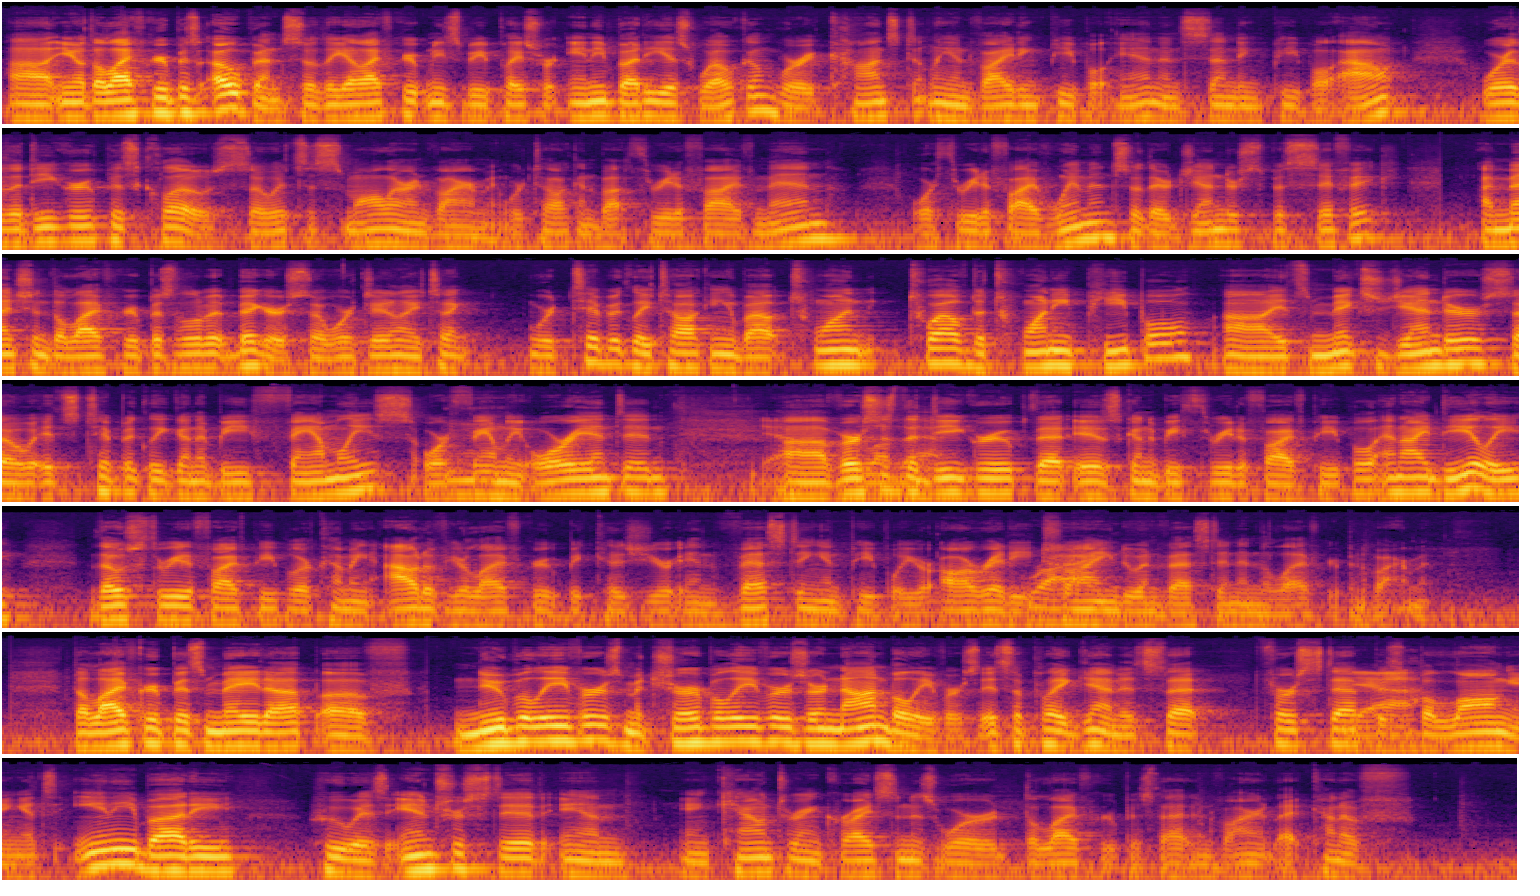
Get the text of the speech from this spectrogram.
uh, you know, the life group is open, so the life group needs to be a place where anybody is welcome. We're constantly inviting people in and sending people out. Where the D group is closed, so it's a smaller environment. We're talking about three to five men or three to five women, so they're gender specific. I mentioned the life group is a little bit bigger, so we're generally t- we're typically talking about 20, 12 to 20 people. Uh, it's mixed gender, so it's typically going to be families or mm. family oriented yeah, uh, versus the D group that is going to be three to five people. And ideally, those three to five people are coming out of your life group because you're investing in people you're already right. trying to invest in in the life group environment. The life group is made up of new believers, mature believers, or non believers. It's a play, again, it's that first step yeah. is belonging. It's anybody who is interested in encountering Christ and His Word. The life group is that environment, that kind of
